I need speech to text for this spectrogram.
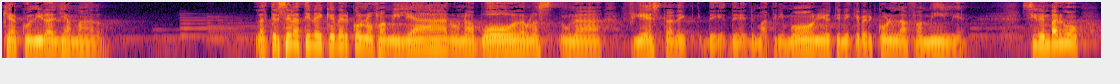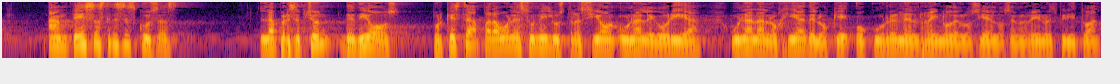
que acudir al llamado. La tercera tiene que ver con lo familiar, una boda, una, fiesta de, de matrimonio, tiene que ver con la familia. Sin embargo, ante esas tres excusas, la percepción de Dios, porque esta parábola es una ilustración, una alegoría, una analogía de lo que ocurre en el reino de los cielos, en el reino espiritual,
